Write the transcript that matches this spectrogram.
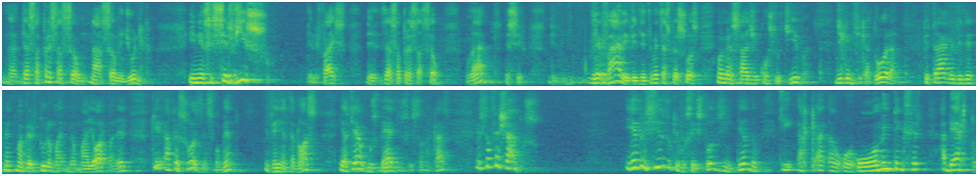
né, dessa prestação na ação mediúnica e nesse serviço que ele faz dessa prestação, não é? Esse, de levar, evidentemente, às pessoas uma mensagem construtiva, dignificadora, que traga, evidentemente, uma abertura maior para ele, porque há pessoas nesse momento que vêm até nós, e até alguns médios que estão na casa, eles estão fechados. E é preciso que vocês todos entendam que a, a, o, homem tem que ser aberto.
